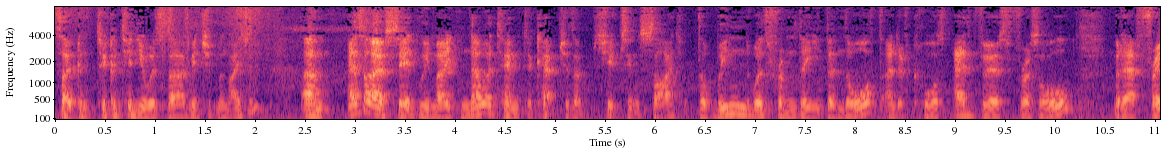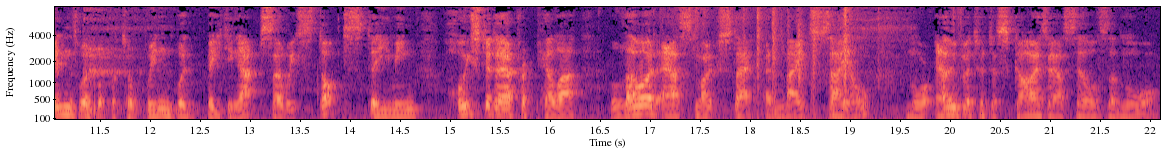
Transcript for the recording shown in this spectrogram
So con- to continue with uh, Midshipman Mason, um, as I have said, we made no attempt to capture the ships in sight. The wind was from the, the north, and of course adverse for us all. But our friends were, to windward beating up, so we stopped steaming, hoisted our propeller, lowered our smokestack, and made sail. Moreover, to disguise ourselves the more.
